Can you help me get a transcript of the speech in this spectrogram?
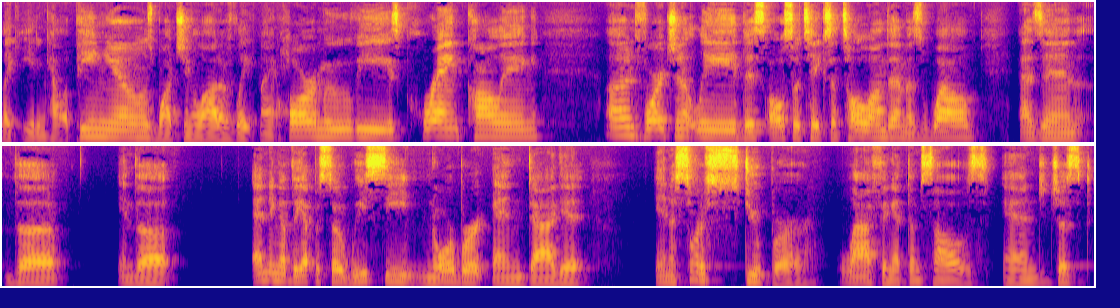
Like eating jalapenos, watching a lot of late night horror movies, crank calling. Unfortunately, this also takes a toll on them as well, as in the in the ending of the episode, we see Norbert and Daggett in a sort of stupor, laughing at themselves and just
